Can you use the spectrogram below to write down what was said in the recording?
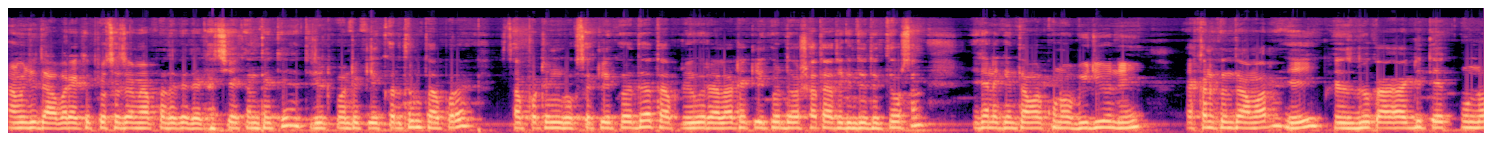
আমি যদি আবার একই প্রসেস আমি আপনাদেরকে দেখাচ্ছি এখান থেকে থ্রি পয়েন্টে ক্লিক করে দিলাম, তারপরে সাপোর্টিং বক্সে ক্লিক করে দেওয়া, তারপরে ইউর অ্যালার্টে ক্লিক করে দেওয়ার সাথে সাথে কিন্তু দেখতে পাচ্ছেন, এখানে কিন্তু আমার কোনো ভিডিও নেই। এখন কিন্তু আমার এই ফেসবুক আইডিতে কোনো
